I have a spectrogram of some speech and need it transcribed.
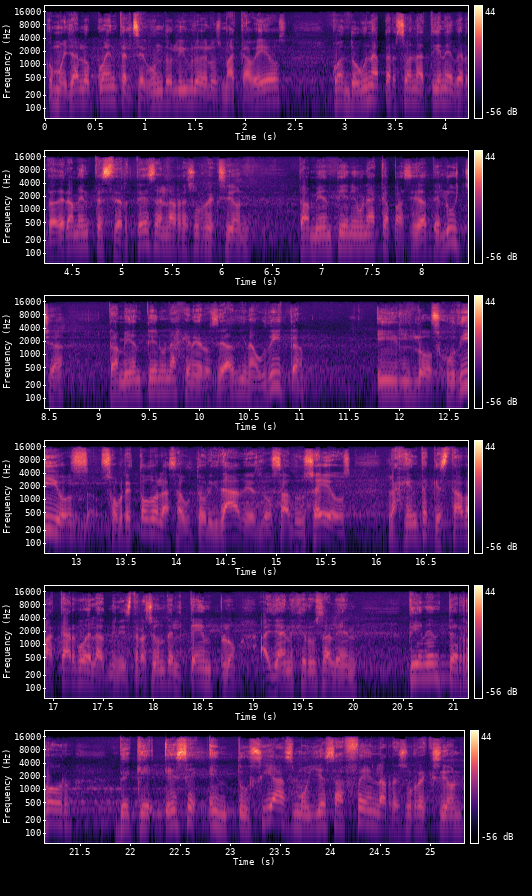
Como ya lo cuenta el segundo libro de los Macabeos, cuando una persona tiene verdaderamente certeza en la resurrección, también tiene una capacidad de lucha, también tiene una generosidad inaudita. Y los judíos, sobre todo las autoridades, los saduceos, la gente que estaba a cargo de la administración del templo allá en Jerusalén, tienen terror de que ese entusiasmo y esa fe en la resurrección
